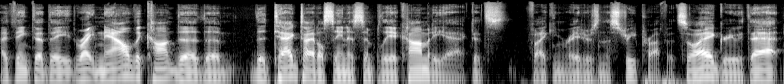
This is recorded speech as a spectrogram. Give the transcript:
I think that they right now the con the the the tag title scene is simply a comedy act. It's Viking Raiders and the Street Profits. So I agree with that.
